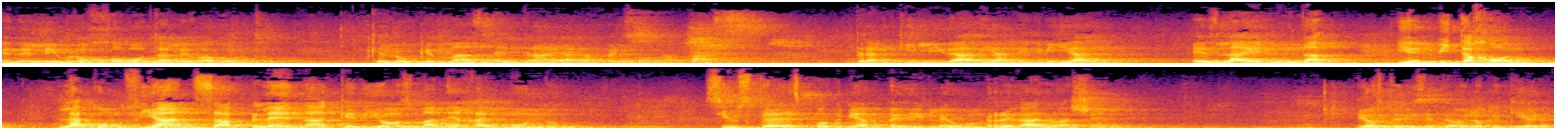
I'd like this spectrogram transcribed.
en el libro Jobota Levavot que lo que más le trae a la persona paz tranquilidad y alegría es la emuná y el bitajón, la confianza plena que Dios maneja el mundo. Si ustedes podrían pedirle un regalo a Hashem, Dios te dice, te doy lo que quieras.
